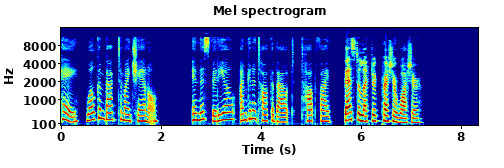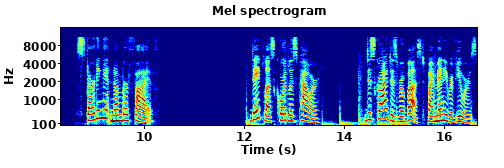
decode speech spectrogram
Hey, welcome back to my channel. In this video, I'm gonna talk about top 5 Best electric pressure washer. starting at number 5. DayPlus cordless power. Described as robust by many reviewers,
